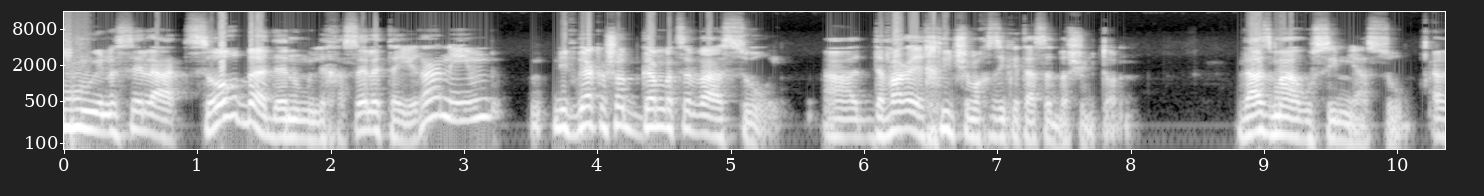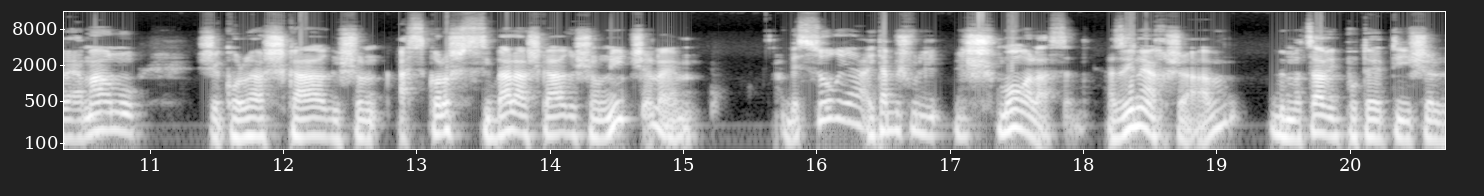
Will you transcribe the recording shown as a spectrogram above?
אם הוא ינסה לעצור בעדנו מלחסל את האיראנים, נפגע קשות גם בצבא הסורי. הדבר היחיד שמחזיק את אסד בשלטון. ואז מה הרוסים יעשו? הרי אמרנו שכל ההשקעה הראשון... כל הסיבה להשקעה הראשונית שלהם בסוריה הייתה בשביל לשמור על אסד. אז הנה עכשיו במצב היפותטי של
